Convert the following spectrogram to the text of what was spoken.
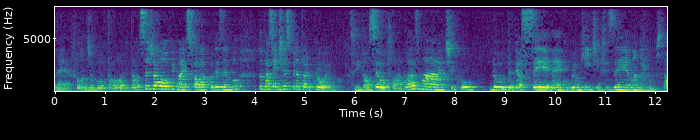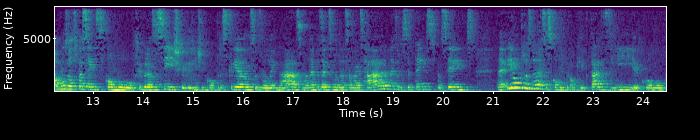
né, falando de ambulatório e tal, você já ouve mais falar, por exemplo, do paciente respiratório crônico. Sim. Então você ouve falar do asmático, do DPOC, né, com bronquite, enfisema. Justo, Alguns outros pacientes, como fibrose cística, que a gente encontra as crianças, além da asma, né? apesar de ser uma doença mais rara, mas você tem esses pacientes. Né? E outras doenças, como bronquiectasia, como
